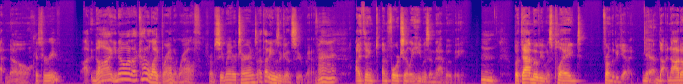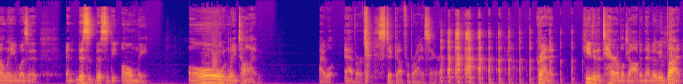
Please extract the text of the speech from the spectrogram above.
Uh, no, Christopher Reeve? I, no. I, you know what? I kind of like Brandon Routh from Superman Returns. I thought he was a good Superman. All right. I think, unfortunately, he was in that movie. Hmm. But that movie was plagued from the beginning. Yeah. Not, not only was it, and this is this is the only, only time I will ever stick up for Bryan Singer. Granted, he did a terrible job in that movie, but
